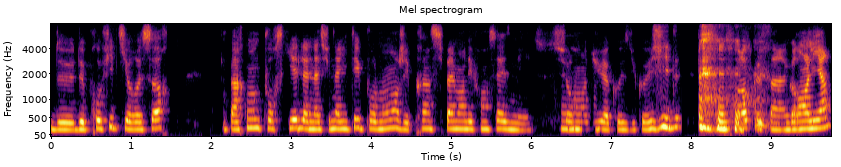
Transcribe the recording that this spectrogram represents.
de, de profils qui ressortent. Par contre, pour ce qui est de la nationalité, pour le moment, j'ai principalement des Françaises, mais sûrement dû à cause du Covid. je pense que c'est un grand lien.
